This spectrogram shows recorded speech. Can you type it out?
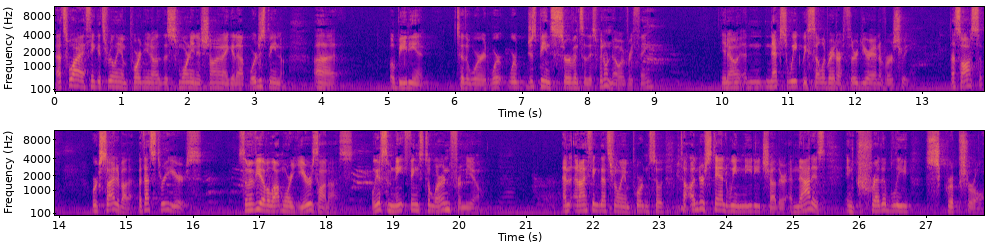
That's why I think it's really important. You know, this morning as Shauna and I get up, we're just being uh, obedient to the word. We're, we're just being servants of this. We don't know everything. You know, next week we celebrate our third year anniversary. That's awesome. We're excited about that. But that's three years. Some of you have a lot more years on us. We have some neat things to learn from you. And, and I think that's really important. So, to understand we need each other, and that is incredibly scriptural.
